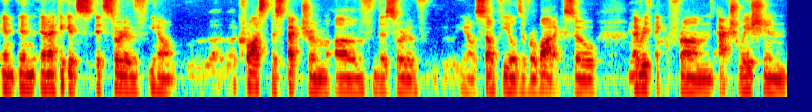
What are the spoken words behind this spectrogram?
and and and I think it's it's sort of you know across the spectrum of the sort of you know subfields of robotics. So mm-hmm. everything from actuation,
